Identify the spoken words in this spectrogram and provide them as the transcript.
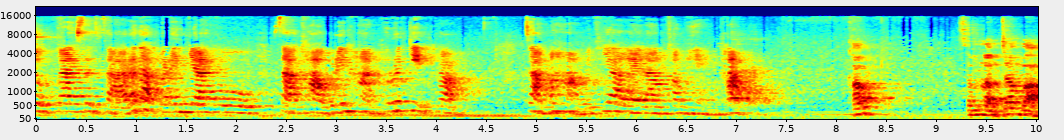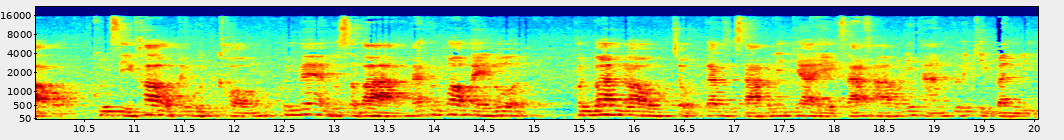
จบการศึกษาระดับปริญญาโท สาขาบริหารธุรกิจค่ะ จากมหาวิทยาลัยรามคำแหงค่ะ ครับสำหรับเจ้าบ่าว คุณสีเข้าเป็นบุตรของคุณแม่บุษบา และคุณพ่อไพโรธคนบ้านเราจบการศึกษาปริญญาเอกสาขาบริหารธุรกิจบัณฑิต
